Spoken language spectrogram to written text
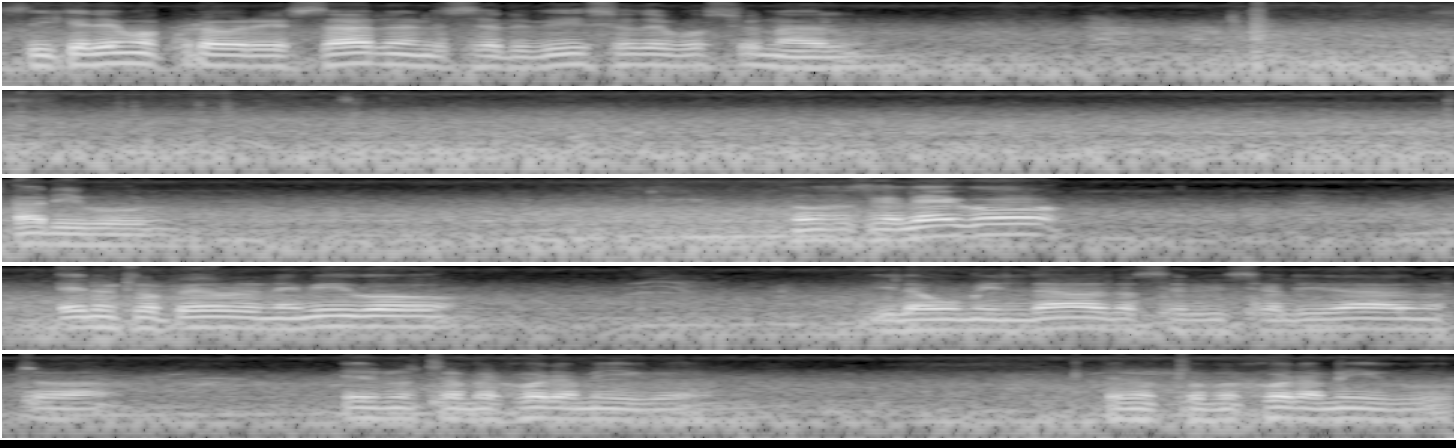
si queremos progresar en el servicio devocional. Aribur. Entonces el ego es nuestro peor enemigo y la humildad, la servicialidad es nuestra, es nuestra mejor amiga, es nuestro mejor amigo.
